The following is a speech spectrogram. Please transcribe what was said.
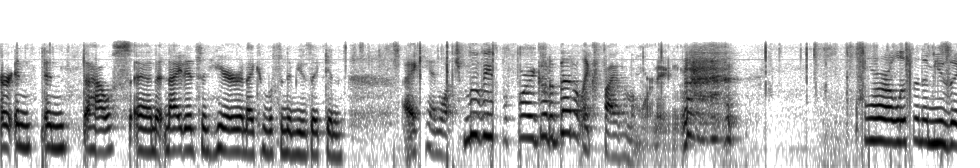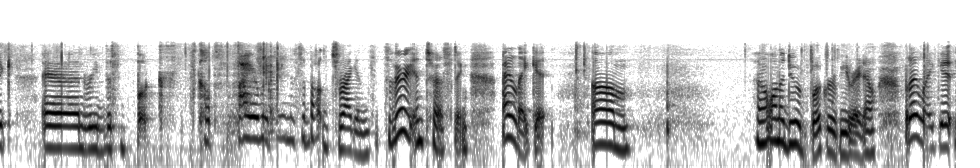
or in, in the house, and at night it's in here, and I can listen to music, and I can watch movies before I go to bed at like 5 in the morning. or I'll listen to music and read this book. It's called Fire Within. It's about dragons. It's very interesting. I like it. Um, I don't want to do a book review right now, but I like it.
